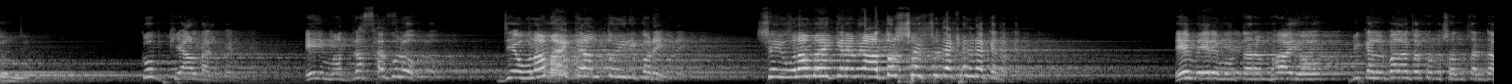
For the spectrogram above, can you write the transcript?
চলবে। খুব খেয়াল রাখবেন, এই মাদ্রাসাগুলো যে ওলামায় কেরাম তৈরি করে, সেই ওলামায় কেরামের আদর্শ একটু দেখেন না কেন? এ মেরে মোহতারাম ভাইও বিকাল বেলা যখন সন্তানটা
